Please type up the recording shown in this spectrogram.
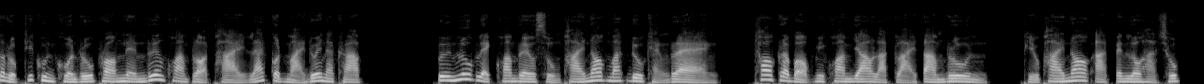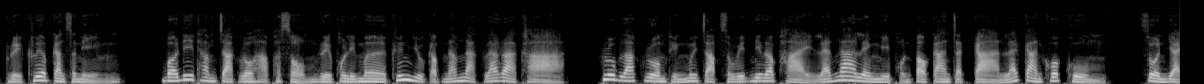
สรุปที่คุณควรรู้พร้อมเน้นเรื่องความปลอดภัยและกฎหมายด้วยนะครับ ปืนลูกเหล็กความเร็วสูงภายนอกมักดูแข็งแรง ท่อกระบอกมีความยาวหลากหลายตามรุ่น ผิวภายนอกอาจเป็นโลหะชุบหรือเคลือบกันสนิม บอดี้ทำจากโลหะผสมหรือโพลิเมอร์ขึ้นอยู่กับน้ำหนักและราคา รูปลักษณ์รวมถึงมือจับสวิตช์นิรภัย และหน้าเล็งมีผลต่อการจัดการและการควบคุม ส่วนใหญ่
